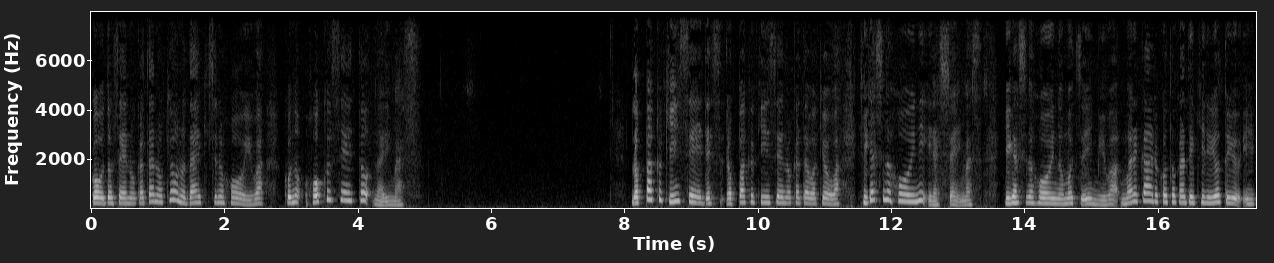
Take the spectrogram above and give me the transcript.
う。合土星の方の今日の大吉の方位はこの北西となります。六白金星です。六白金星の方は今日は東の方位にいらっしゃいます。東の方位の持つ意味は生まれ変わることができるよという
